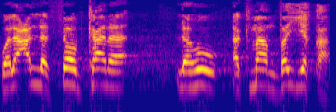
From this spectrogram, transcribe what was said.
ولعل الثوب كان له أكمام ضيقة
